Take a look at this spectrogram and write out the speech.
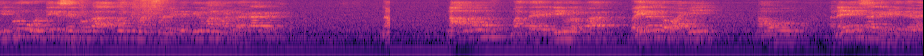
ಇಬ್ರು ಒಟ್ಟಿಗೆ ಸೇರಿಕೊಂಡು ಆತ್ಮಹತ್ಯೆ ಮಾಡಿಕೊಳ್ಳಿಕ್ಕೆ ತೀರ್ಮಾನ ಮಾಡಿದಾಗ ನಾನು ಮತ್ತೆ ಯಡಿಯೂರಪ್ಪ ಬಹಿರಂಗವಾಗಿ ನಾವು ಅನೇಕ ಸಾರಿ ಹೇಳಿದ್ದೇವೆ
